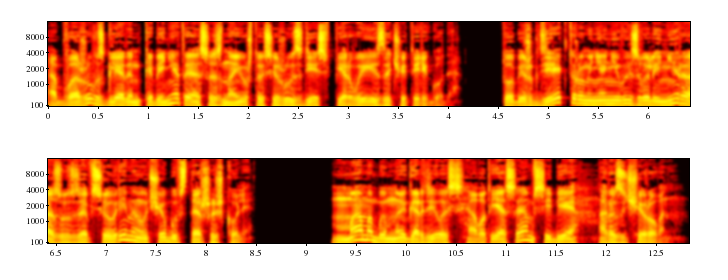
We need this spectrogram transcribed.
Обвожу взглядом кабинет и осознаю, что сижу здесь впервые за четыре года. То бишь к директору меня не вызвали ни разу за все время учебы в старшей школе. Мама бы мной гордилась, а вот я сам себе разочарован.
